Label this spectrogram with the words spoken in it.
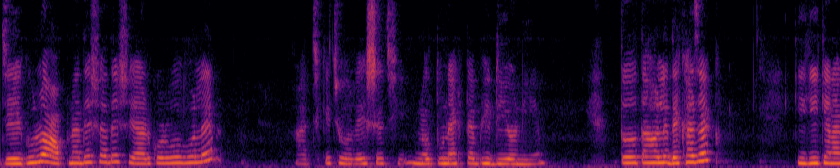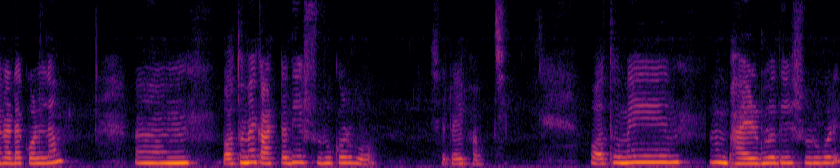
যেগুলো আপনাদের সাথে শেয়ার করব বলে আজকে চলে এসেছি নতুন একটা ভিডিও নিয়ে। তো তাহলে দেখা যাক কী কী কেনাকাটা করলাম। প্রথমে কার্ডটা দিয়ে শুরু করব, সেটাই ভাবছি। প্রথমে ভাইয়েরগুলো দিয়ে শুরু করি।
